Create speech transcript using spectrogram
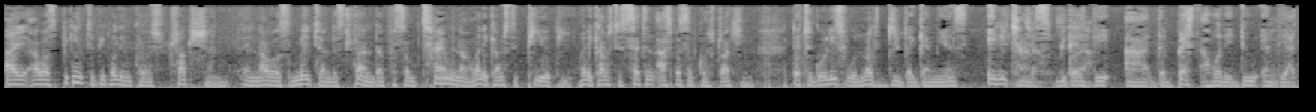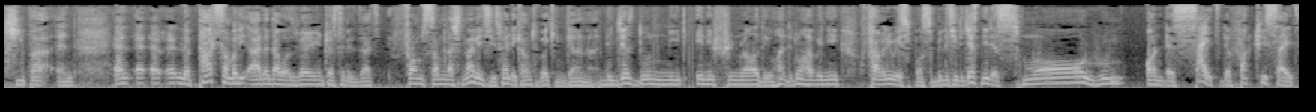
I, I was speaking to people in construction, and I was made to understand that for some time now, when it comes to POP, when it comes to certain aspects of construction, the Togolese will not give the Ghanaians any chance because yeah. they are the best at what they do and they are cheaper. And and, and and the part somebody added that was very interesting is that from some nationalities, when they come to work in Ghana, they just don't need any funeral. They want, they don't have any family responsibility. They just need a small room on the site, the factory site,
